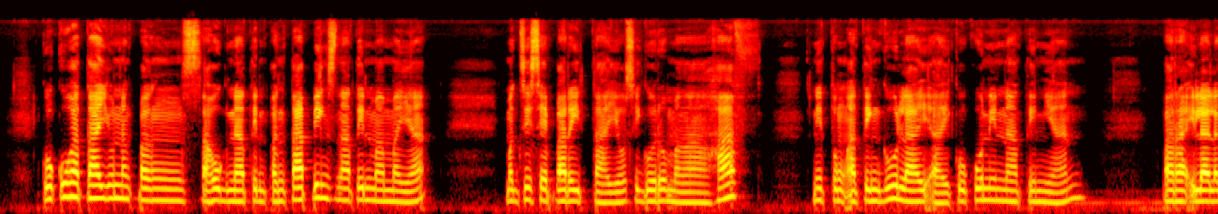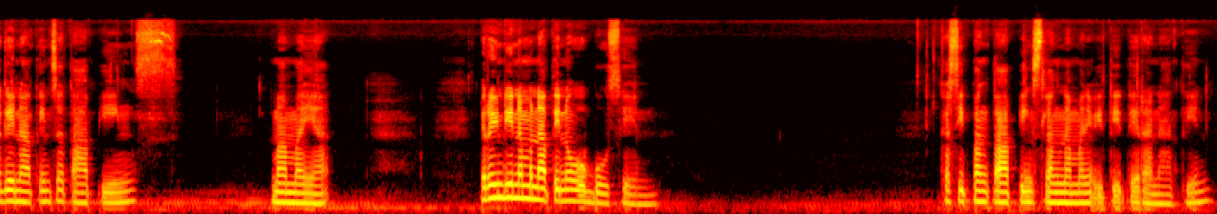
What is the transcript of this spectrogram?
Kukuha tayo ng pang sahog natin, pang toppings natin mamaya. Magsiseparate tayo, siguro mga half nitong ating gulay ay kukunin natin yan para ilalagay natin sa toppings mamaya. Pero hindi naman natin uubusin. Kasi pang toppings lang naman yung ititira natin.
